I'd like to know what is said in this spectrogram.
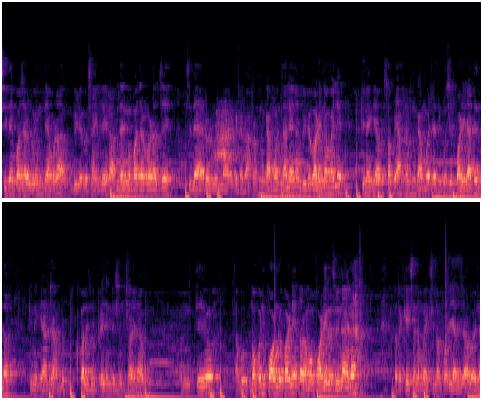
सिधै बजार गयौँ त्यहाँबाट भिडियोको साइन लिएर त्यहाँदेखिको बजारबाट चाहिँ सिधै आएर रुममा आएर केटाहरू आफ्नो आफ्नो काम गर्नु थालेँ होइन भिडियो गरिनँ मैले किनकि अब सबै आफ्नो आफ्नो काम गरिरहेको थियो कसै पढिरहेको थियो नि त किनकि आज हाम्रो कलेजमा प्रेजेन्टेसन छ होइन अनि त्यही हो अब म पनि पढ्नु पर्ने तर म पढेको छुइनँ होइन। तर केही छैन म एकछिनमा पढिहाल्छु अब होइन।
